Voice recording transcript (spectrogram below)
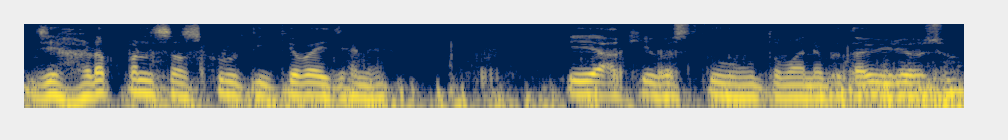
જે હડપ્પન સંસ્કૃતિ કહેવાય છે ને એ આખી વસ્તુ હું તમને બતાવી રહ્યો છું.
